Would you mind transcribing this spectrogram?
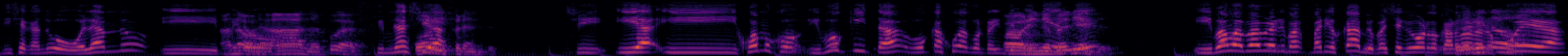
dice que anduvo volando y Anda pero- volando, el Pulga Gimnasia- diferente. Sí, y, y jugamos con y Boquita, Boca juega contra Independiente, y va, va a haber va- varios cambios, parece que Gordo Cardona no juega.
